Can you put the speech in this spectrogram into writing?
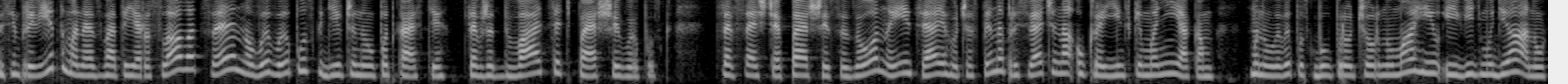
Усім привіт! Мене звати Ярослава. Це новий випуск дівчини у подкасті. Це вже 21 випуск. Це все ще перший сезон, і ця його частина присвячена українським маніякам. Минулий випуск був про чорну магію і відьму Діану,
